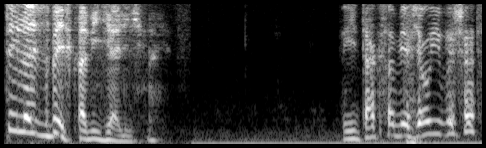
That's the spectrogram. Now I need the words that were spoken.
tyle Zbyszka widzieliśmy. I tak sobie wziął i wyszedł?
